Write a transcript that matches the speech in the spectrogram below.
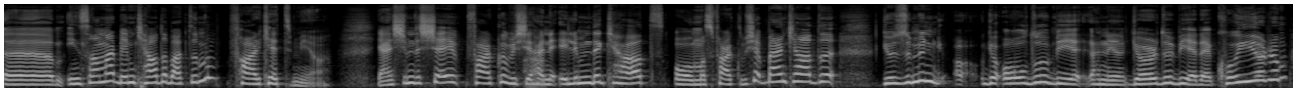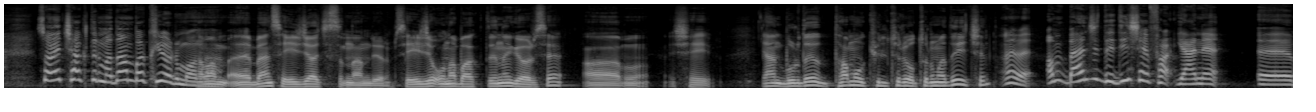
e, insanlar benim kağıda baktığımı fark etmiyor. Yani şimdi şey farklı bir şey. Hani elimde kağıt olması farklı bir şey. Ben kağıdı gözümün gö- olduğu bir hani gördüğü bir yere koyuyorum. Sonra çaktırmadan bakıyorum ona. Tamam ben seyirci açısından diyorum. Seyirci ona baktığını görse aa bu şey yani burada tam o kültür oturmadığı için Evet ama bence dediğin şey farklı. Yani e,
